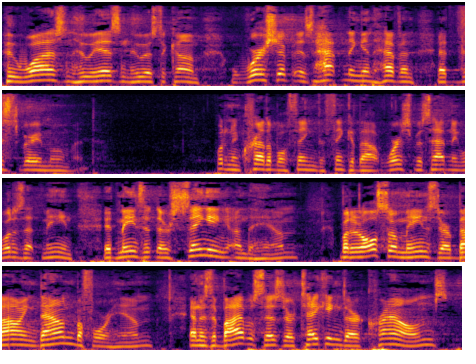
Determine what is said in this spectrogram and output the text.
who was and who is and who is to come. Worship is happening in heaven at this very moment. What an incredible thing to think about. Worship is happening. What does that mean? It means that they're singing unto Him, but it also means they're bowing down before Him. And as the Bible says, they're taking their crowns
